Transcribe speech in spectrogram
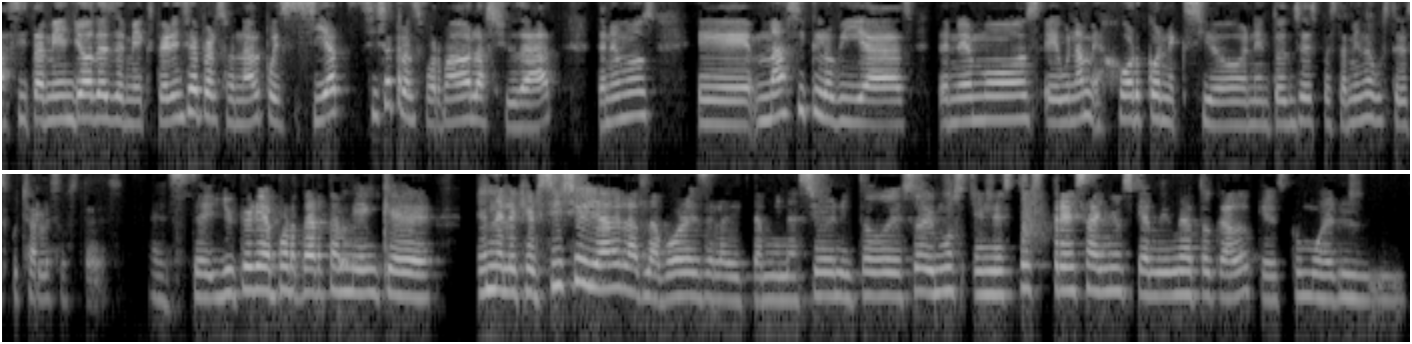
así también yo desde mi experiencia personal, pues sí, sí se ha transformado la ciudad. Tenemos eh, más ciclovías, tenemos eh, una mejor conexión, entonces pues también me gustaría escucharles a ustedes. Este, yo quería aportar también que en el ejercicio ya de las labores de la dictaminación y todo eso, hemos en estos tres años que a mí me ha tocado, que es como el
